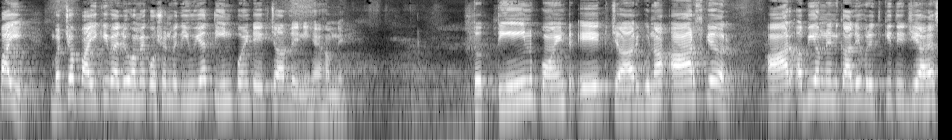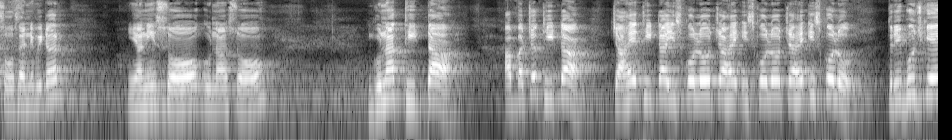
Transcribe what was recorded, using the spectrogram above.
पाई। बच्चों, पाई की वैल्यू हमें क्वेश्चन में दी हुई है, तीन पॉइंट एक चार लेनी है हमने। तो तीन पॉइंट एक चार गुना आर स्क्वेयर आर अभी हमने निकाली, वृत्त की त्रिज्या है सौ सेंटीमीटर यानी सौ गुना सौ गुना थीटा अब बच्चों थीटा चाहे थीटा इसको लो, चाहे इसको लो, चाहे इसको लो, त्रिभुज के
